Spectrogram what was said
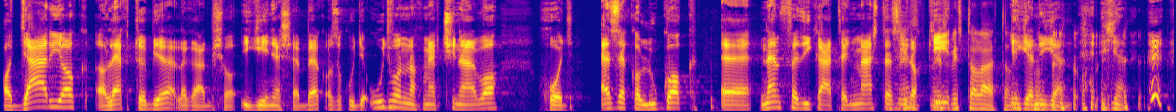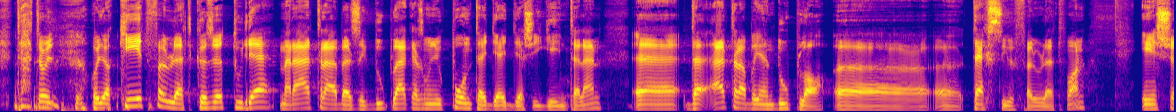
a gyáriak, a legtöbbje, legalábbis a igényesebbek, azok ugye úgy vannak megcsinálva, hogy ezek a lukak eh, nem fedik át egymást, ezért Ezt- a két... mit találtam? Igen, igen, igen. Tehát, hogy, hogy a két felület között ugye, mert általában ezek duplák, ez mondjuk pont egy egyes igénytelen, eh, de általában ilyen dupla eh, textil felület van, és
